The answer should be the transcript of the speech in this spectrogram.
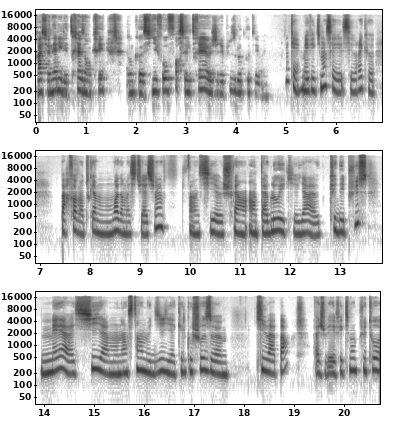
rationnel, il est très ancré. Donc euh, s'il faut forcer le trait, euh, j'irai plus de l'autre côté. Ouais. Ok, mais effectivement, c'est vrai que parfois, en tout cas, moi, dans ma situation, enfin, si je fais un, un tableau et qu'il y a que des plus, mais euh, si euh, mon instinct me dit il y a quelque chose euh, qui va pas, bah, je vais effectivement plutôt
